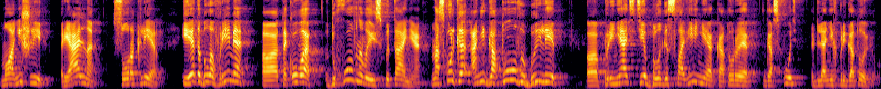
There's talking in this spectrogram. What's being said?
но они шли реально 40 лет. И это было время а, такого духовного испытания, насколько они готовы были э, принять те благословения, которые Господь для них приготовил.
